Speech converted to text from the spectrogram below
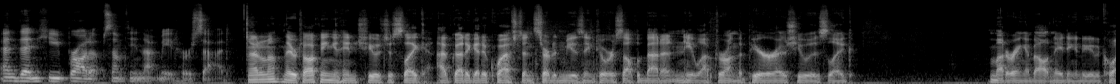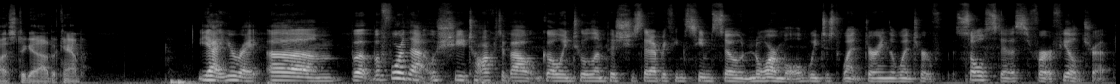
and then he brought up something that made her sad. I don't know. They were talking, and she was just like, "I've got to get a quest," and started musing to herself about it. And he left her on the pier as she was like muttering about needing to get a quest to get out of camp. Yeah, you're right. Um, but before that, when she talked about going to Olympus, she said everything seems so normal. We just went during the winter solstice for a field trip,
